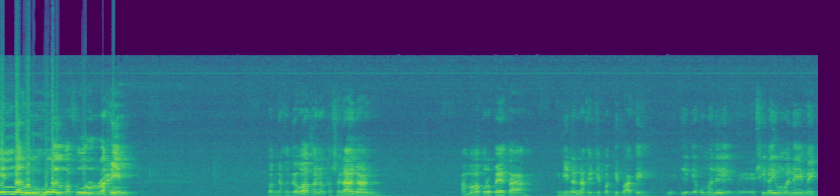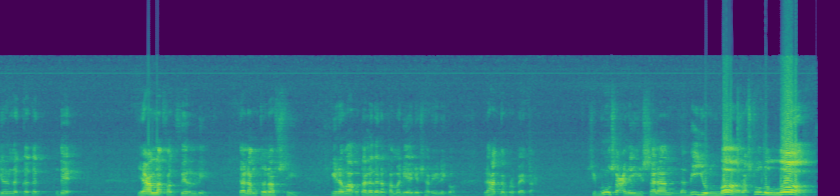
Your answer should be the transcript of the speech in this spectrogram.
Innahu huwal ghafurur rahim. Pag nakagawa ka ng kasalanan, ang mga propeta, hindi na nakikipagdebate. Hindi, hindi ako mali. Sila yung mali, medyo nagkagad... Hindi. Ya Allah, faghfirli. Dalamtu nafsi. Ginawa ko talaga ng kamalian yung sarili ko. Lahat ng propeta. Si Musa alayhi salam, Nabiyullah, Rasulullah,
